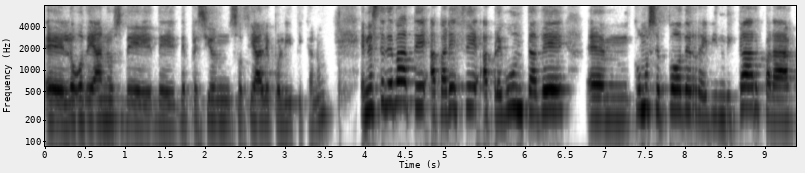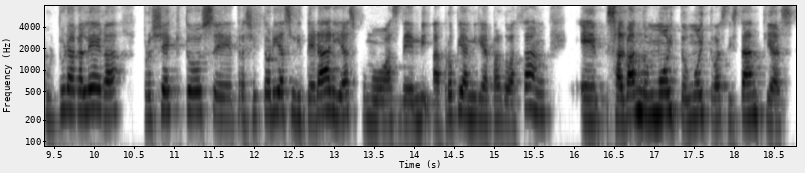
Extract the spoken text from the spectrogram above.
eh, logo de anos de, de, de presión social e política. Non? En este debate aparece a pregunta de eh, como se pode reivindicar para a cultura galega proxectos, eh, trayectorias literarias como as de a propia Emilia Pardo Azán, eh, salvando moito, moito as distancias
